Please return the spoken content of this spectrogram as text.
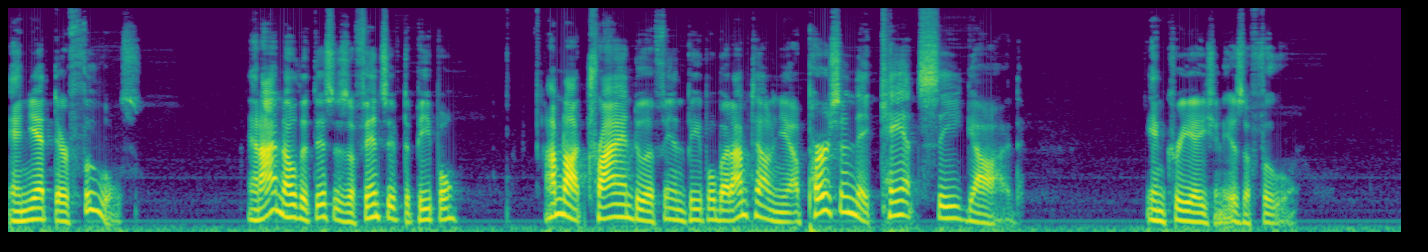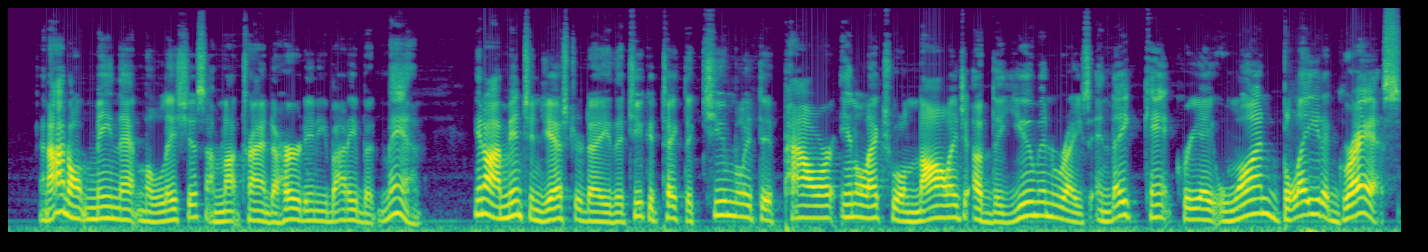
and yet they're fools. And I know that this is offensive to people. I'm not trying to offend people, but I'm telling you, a person that can't see God in creation is a fool. And I don't mean that malicious. I'm not trying to hurt anybody, but man, you know, I mentioned yesterday that you could take the cumulative power, intellectual knowledge of the human race, and they can't create one blade of grass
